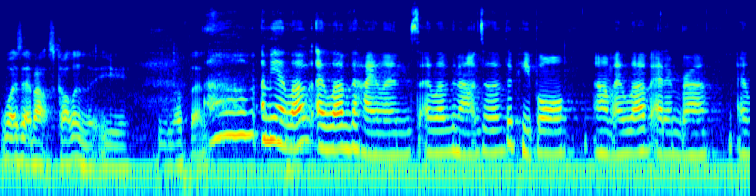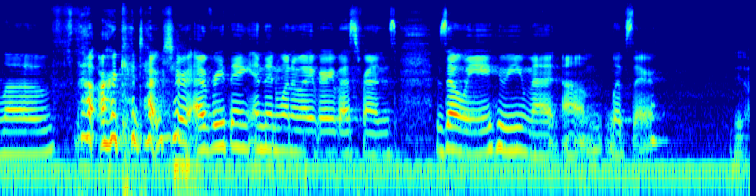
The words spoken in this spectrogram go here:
What is it about Scotland that you, you love then? um, I mean, I love I love the Highlands. I love the mountains. I love the people. Um, I love Edinburgh. I love the architecture, everything. And then one of my very best friends, Zoe, who you met, um, lives there. Yeah,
